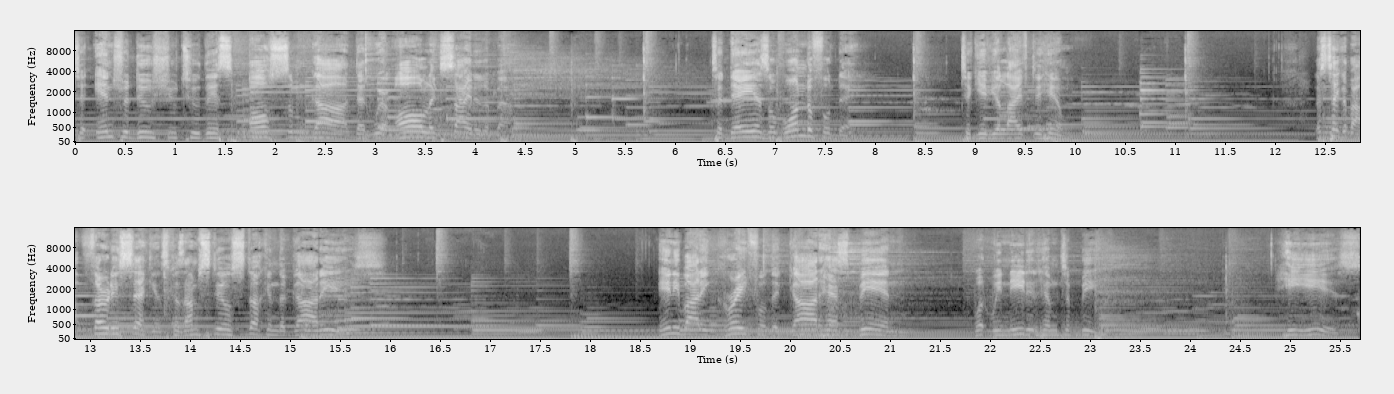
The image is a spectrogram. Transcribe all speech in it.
to introduce you to this awesome God that we're all excited about. Today is a wonderful day to give your life to Him. Let's take about 30 seconds because I'm still stuck in the God is. Anybody grateful that God has been what we needed Him to be? He is.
